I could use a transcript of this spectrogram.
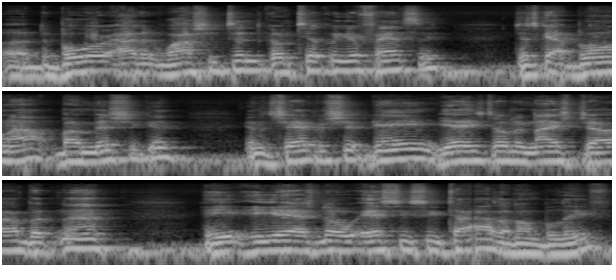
uh, DeBoer out at Washington gonna tickle your fancy? Just got blown out by Michigan in the championship game. Yeah, he's doing a nice job, but nah, he he has no SEC ties, I don't believe.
